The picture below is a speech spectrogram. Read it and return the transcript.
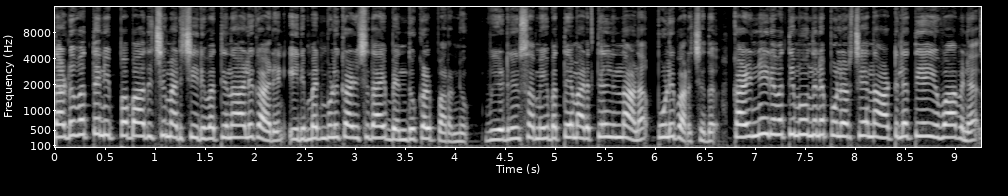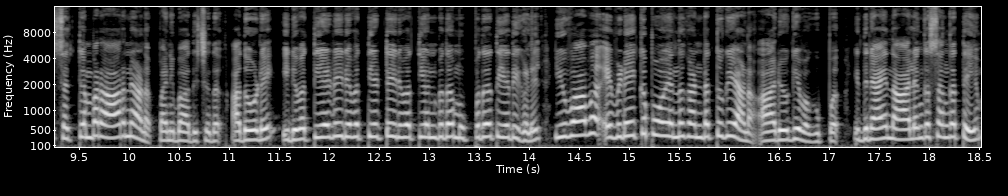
നടുവത്തെ നിപ്പ ബാധിച്ച് മരിച്ച ഇരുപത്തിനാലുകാരൻ ഇരുമ്പൻപുളി കഴിച്ചതായി ബന്ധുക്കൾ പറഞ്ഞു. വീടിനു സമീപത്തെ മരത്തിൽ നിന്നാണ് പുളി പറിച്ചത്. കഴിഞ്ഞ ഇരുപത്തിമൂന്നിന് പുലർച്ചെ നാട്ടിലെത്തിയ യുവാവിന് സെപ്റ്റംബർ ആറിനാണ് പനി ബാധിച്ചത്. അതോടെ ഇരുപത്തിയേഴ് ഇരുപത്തിയെട്ട് ഇരുപത്തിയൊൻപത് മുപ്പത് തീയതികളിൽ യുവാവ് എവിടേക്ക് പോയെന്ന് കണ്ടെത്തുകയാണ് ആരോഗ്യവകുപ്പ്. ഇതിനായി നാലംഗ സംഘത്തെയും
